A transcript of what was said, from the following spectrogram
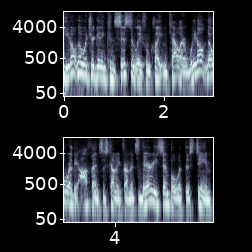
you don't know what you're getting consistently from Clayton Keller. We don't know where the offense is coming from. It's very simple with this team.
